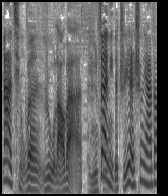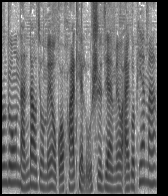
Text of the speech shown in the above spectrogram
那请问汝老板，在你的职业生涯当中，难道就没有过滑铁卢事件，没有挨过骗吗？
